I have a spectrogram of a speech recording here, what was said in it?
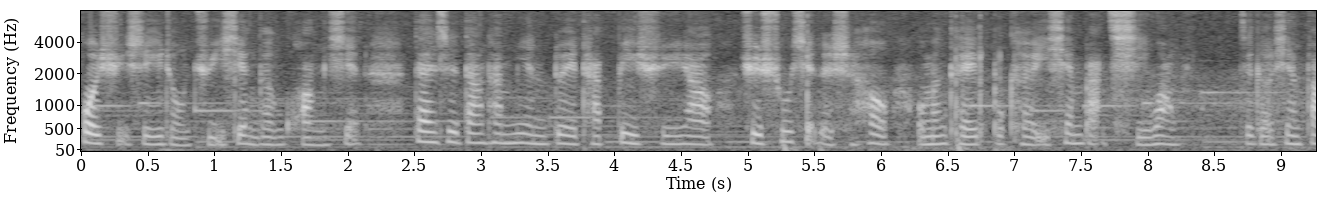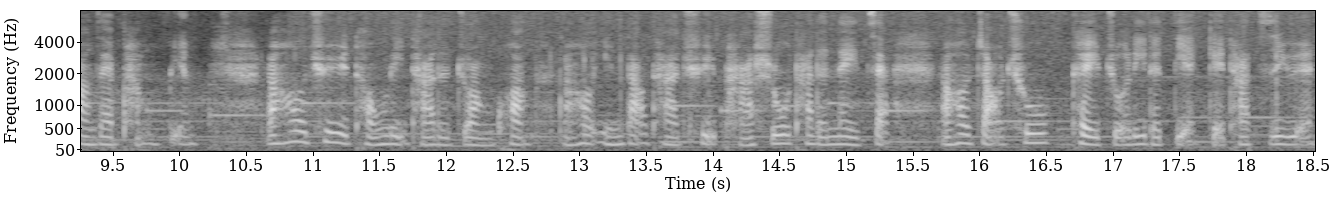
或许是一种局限跟框限，但是当他面对他必须要去书写的时候，我们可以不可以先把期望这个先放在旁边，然后去同理他的状况，然后引导他去爬书他的内在，然后找出可以着力的点，给他资源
